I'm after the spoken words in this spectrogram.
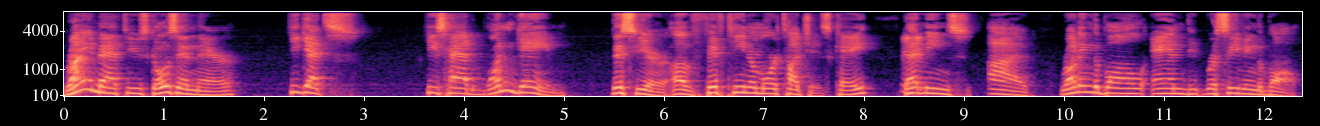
Ryan Mathews goes in there. He gets, he's had one game this year of 15 or more touches, okay? That Mhm. means uh, running the ball and receiving the ball.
